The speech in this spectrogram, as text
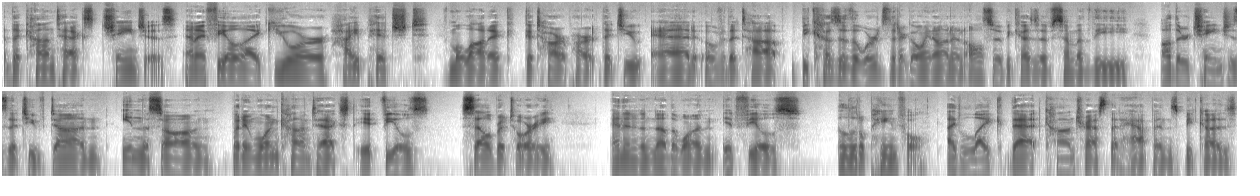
the context changes. And I feel like your high pitched melodic guitar part that you add over the top because of the words that are going on and also because of some of the other changes that you've done in the song. But in one context it feels celebratory and in another one it feels a little painful. I like that contrast that happens because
